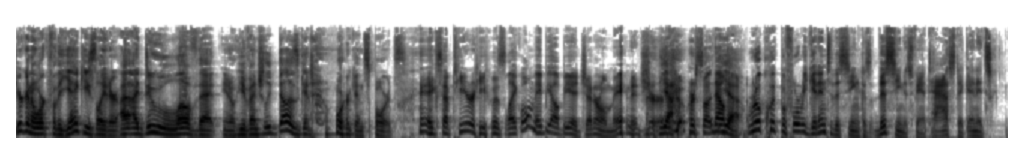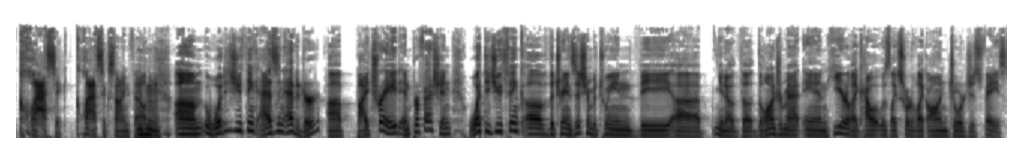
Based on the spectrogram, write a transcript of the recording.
You're going to work for the Yankees later. I, I do love that, you know, he eventually does get to work in sports. Except here, he was like, "Well, maybe I'll be a general manager." Yeah. or so. Now, Yeah. real quick before we get into the scene, because this scene is fantastic and it's classic, classic Seinfeld. Mm-hmm. Um, what did you think, as an editor uh, by trade and profession? What did you think of the transition between the, uh, you know, the the laundromat and here, like how it was like sort of like on George's face?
